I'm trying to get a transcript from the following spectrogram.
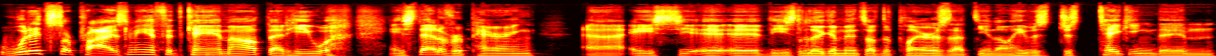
would it surprise me if it came out that he instead of repairing uh, AC uh, uh, these ligaments of the players that you know he was just taking the um,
